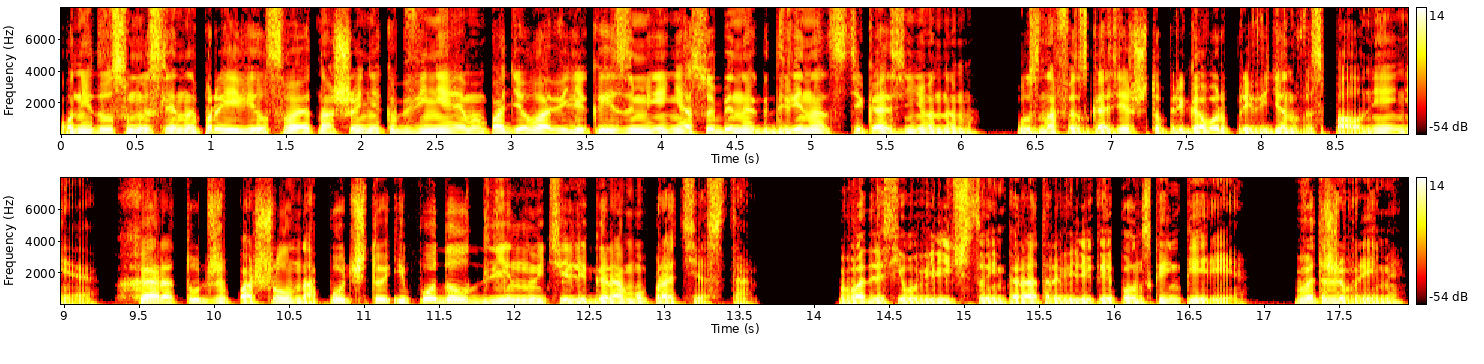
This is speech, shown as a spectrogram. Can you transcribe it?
Он недвусмысленно проявил свое отношение к обвиняемым по делу о великой измене, особенно к 12 казненным, Узнав из газет, что приговор приведен в исполнение, Хара тут же пошел на почту и подал длинную телеграмму протеста. В адрес его величества императора Великой Японской империи. В это же время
